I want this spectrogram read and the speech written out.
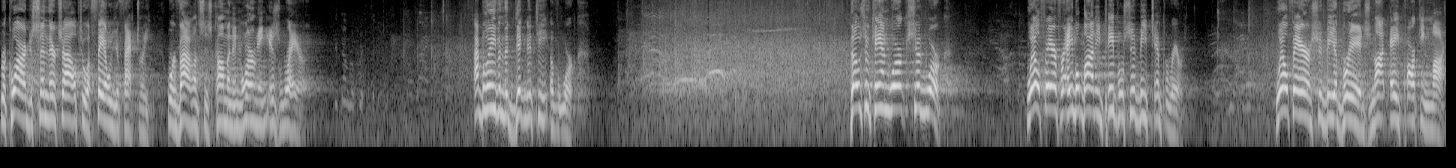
required to send their child to a failure factory where violence is common and learning is rare. I believe in the dignity of work. Those who can work should work. Welfare for able bodied people should be temporary. Welfare should be a bridge, not a parking lot.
